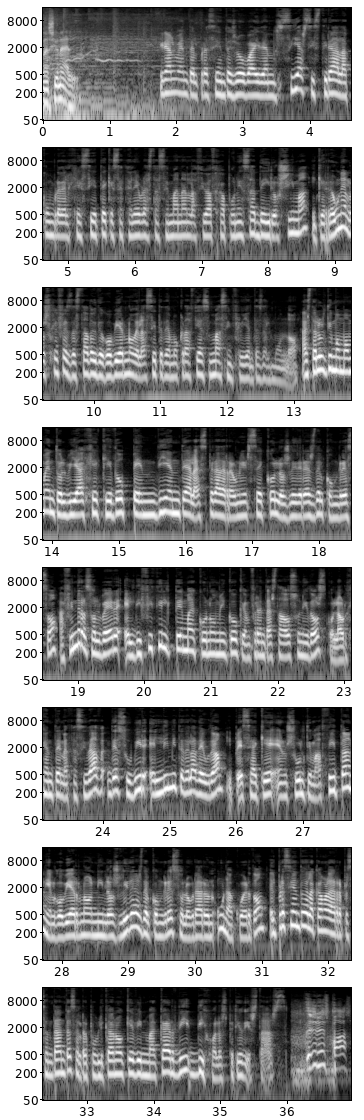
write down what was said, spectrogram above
Internacional. Finalmente, el presidente Joe Biden sí asistirá a la cumbre del G7 que se celebra esta semana en la ciudad japonesa de Hiroshima y que reúne a los jefes de Estado y de Gobierno de las siete democracias más influyentes del mundo. Hasta el último momento, el viaje quedó pendiente a la espera de reunirse con los líderes del Congreso a fin de resolver el difícil tema económico que enfrenta Estados Unidos con la urgente necesidad de subir el límite de la deuda y pese a que en su última cita ni el Gobierno ni los líderes del Congreso lograron un acuerdo, el presidente de la Cámara de Representantes, el republicano Kevin McCarthy, dijo a los periodistas.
